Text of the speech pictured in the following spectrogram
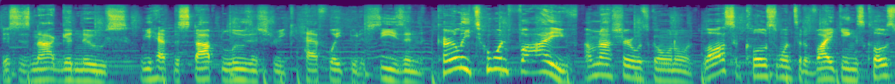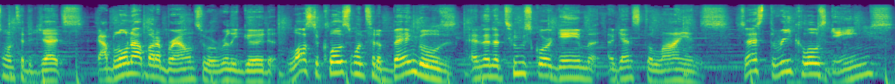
This is not good news. We have to stop the losing streak halfway through the season. Currently 2 and 5. I'm not sure what's going on. Lost a close one to the Vikings, close one to the Jets. Got blown out by the Browns, who are really good. Lost a close one to the Bengals, and then a two-score game against the Lions. So that's three close games.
